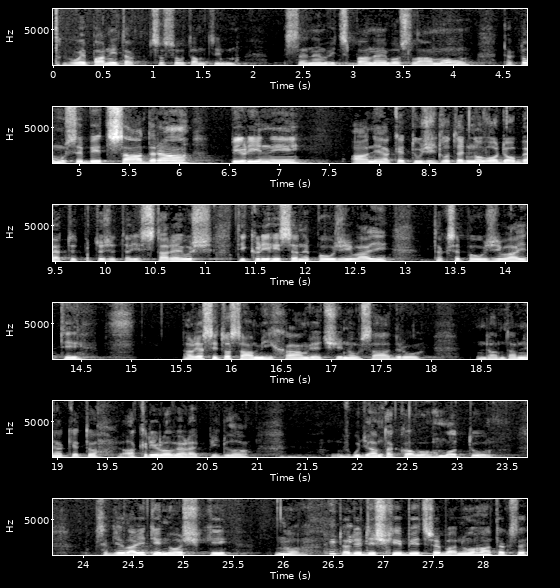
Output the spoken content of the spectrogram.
takové pany, tak co jsou tam tím senem vycpané nebo slámou, tak to musí být sádra, piliny a nějaké tužidlo, teď novodobé, protože ty staré už ty klihy se nepoužívají, tak se používají ty, ale já si to sám míchám většinou sádru, dám tam nějaké to akrylové lepidlo, udělám takovou hmotu, se dělají ty nožky, No, tady, když chybí třeba noha, tak se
